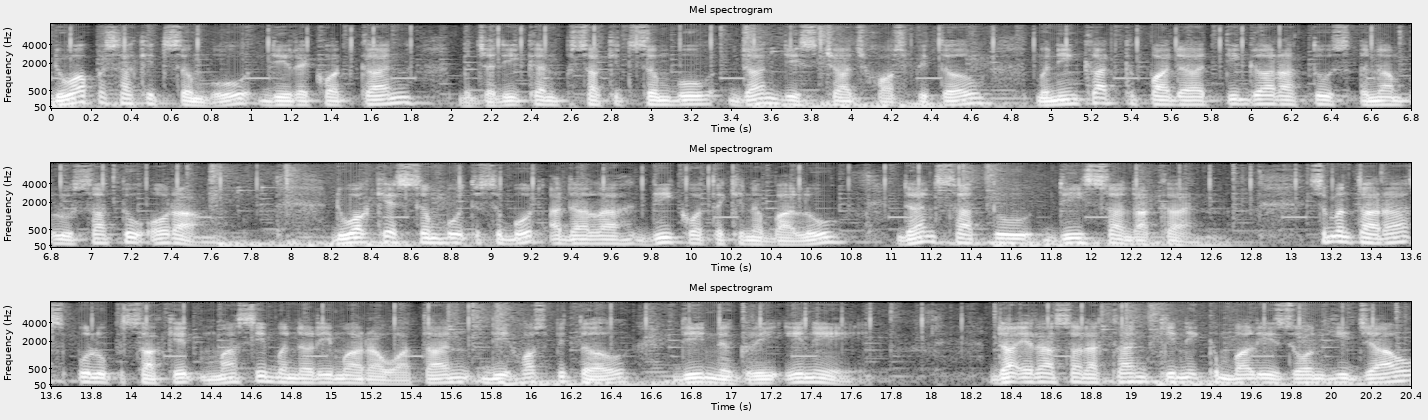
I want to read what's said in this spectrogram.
dua pesakit sembuh direkodkan menjadikan pesakit sembuh dan discharge hospital meningkat kepada 361 orang. Dua kes sembuh tersebut adalah di Kota Kinabalu dan satu di Sandakan. Sementara 10 pesakit masih menerima rawatan di hospital di negeri ini. Daerah Sadakan kini kembali zon hijau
